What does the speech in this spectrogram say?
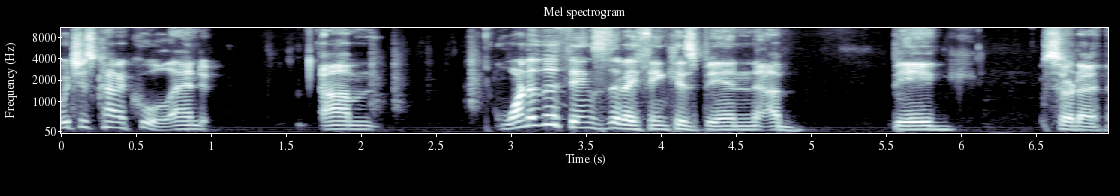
which is kind of cool. And um one of the things that I think has been a big sort of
